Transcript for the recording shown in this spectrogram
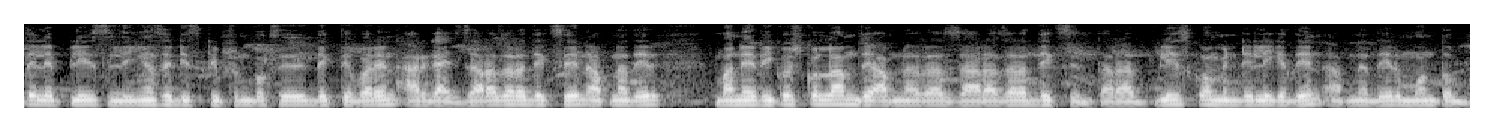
তাহলে প্লিজ লিঙ্ক আছে ডিসক্রিপশন বক্সে দেখতে পারেন। আর গাইজ যারা যারা দেখছেন, আপনাদের মানে রিকোয়েস্ট করলাম যে আপনারা যারা যারা দেখছেন তারা প্লিজ কমেন্টে লিখে দেন আপনাদের মন্তব্য।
